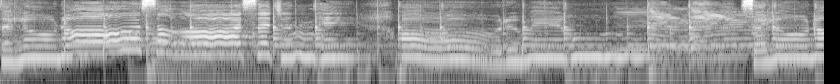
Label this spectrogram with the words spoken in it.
सलोना सा सजन है और मैं हूँ। सलोना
